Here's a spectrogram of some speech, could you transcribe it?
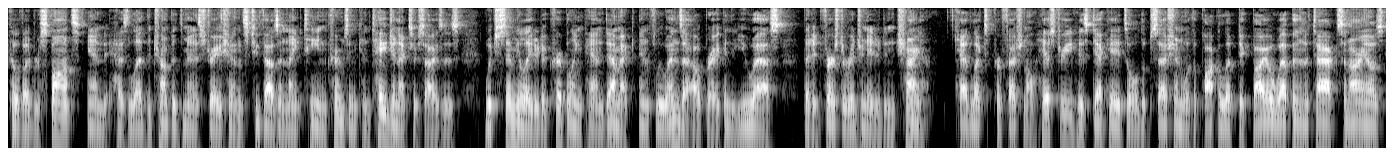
COVID response and has led the Trump administration's 2019 Crimson Contagion exercises, which simulated a crippling pandemic influenza outbreak in the U.S. that had first originated in China. Kadlec's professional history, his decades old obsession with apocalyptic bioweapon attack scenarios,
